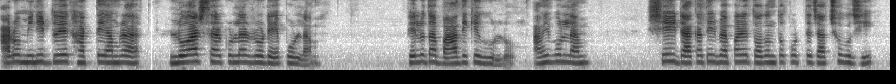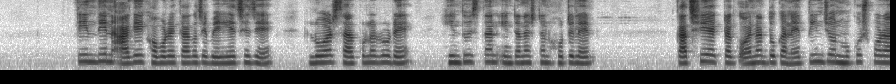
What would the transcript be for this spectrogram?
আরও মিনিট দুয়েক হাঁটতেই আমরা লোয়ার সার্কুলার রোডে পড়লাম। ফেলুদা বাঁ দিকে ঘুরল। আমি বললাম, সেই ডাকাতির ব্যাপারে তদন্ত করতে যাচ্ছ বুঝি? তিন দিন আগেই খবরের কাগজে বেরিয়েছে যে লোয়ার সার্কুলার রোডে হিন্দুস্তান ইন্টারন্যাশনাল হোটেলের কাছে একটা গয়নার দোকানে তিনজন মুখোশ পরা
